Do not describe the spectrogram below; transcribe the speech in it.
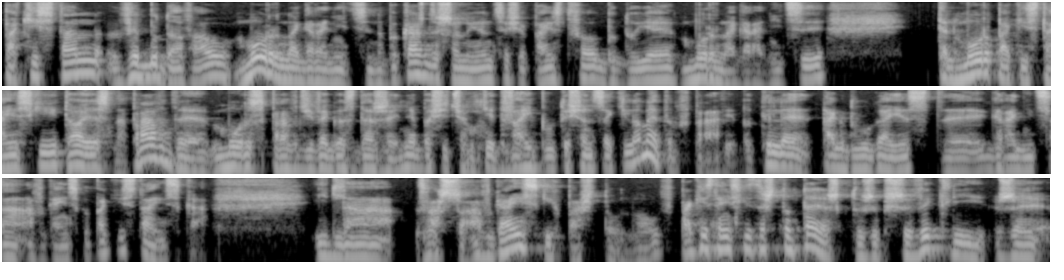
Pakistan wybudował mur na granicy, no bo każde szanujące się państwo buduje mur na granicy ten mur pakistański to jest naprawdę mur z prawdziwego zdarzenia, bo się ciągnie 2,5 tysiąca kilometrów prawie, bo tyle, tak długa jest e, granica afgańsko-pakistańska. I dla zwłaszcza afgańskich pasztunów, pakistańskich zresztą też, którzy przywykli, że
